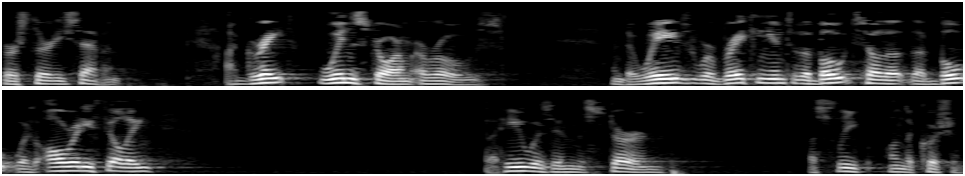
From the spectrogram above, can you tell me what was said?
Verse 37 a great windstorm arose, and the waves were breaking into the boat so that the boat was already filling. But he was in the stern, asleep on the cushion.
